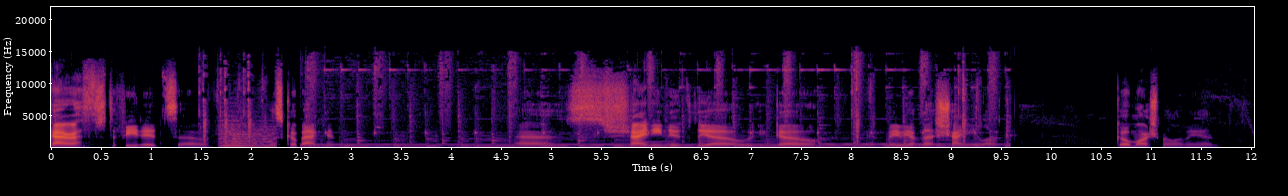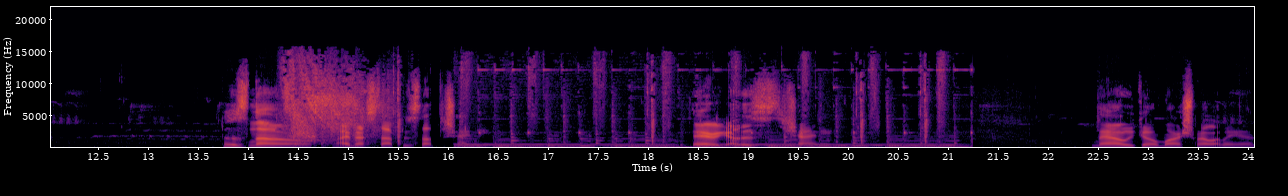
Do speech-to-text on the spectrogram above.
The Skywrath's defeated, so let's go back and as shiny Nucleo, we can go and maybe have that shiny luck. Go Marshmallow Man. Is no, I messed up. Is not the shiny. There we go. This is shiny. Now we go Marshmallow Man.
